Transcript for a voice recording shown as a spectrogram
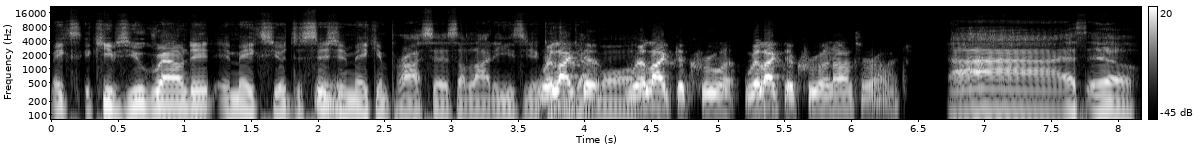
makes it keeps you grounded. It makes your decision making process a lot easier. We're like the more- we're like the crew. We're like the crew and entourage. ah, that's ill.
